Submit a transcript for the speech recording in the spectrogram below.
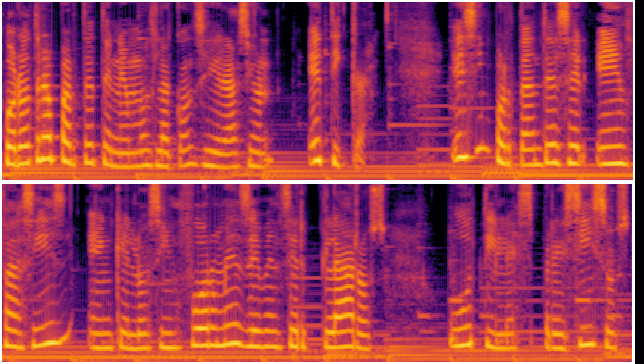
Por otra parte tenemos la consideración ética. Es importante hacer énfasis en que los informes deben ser claros, útiles, precisos,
